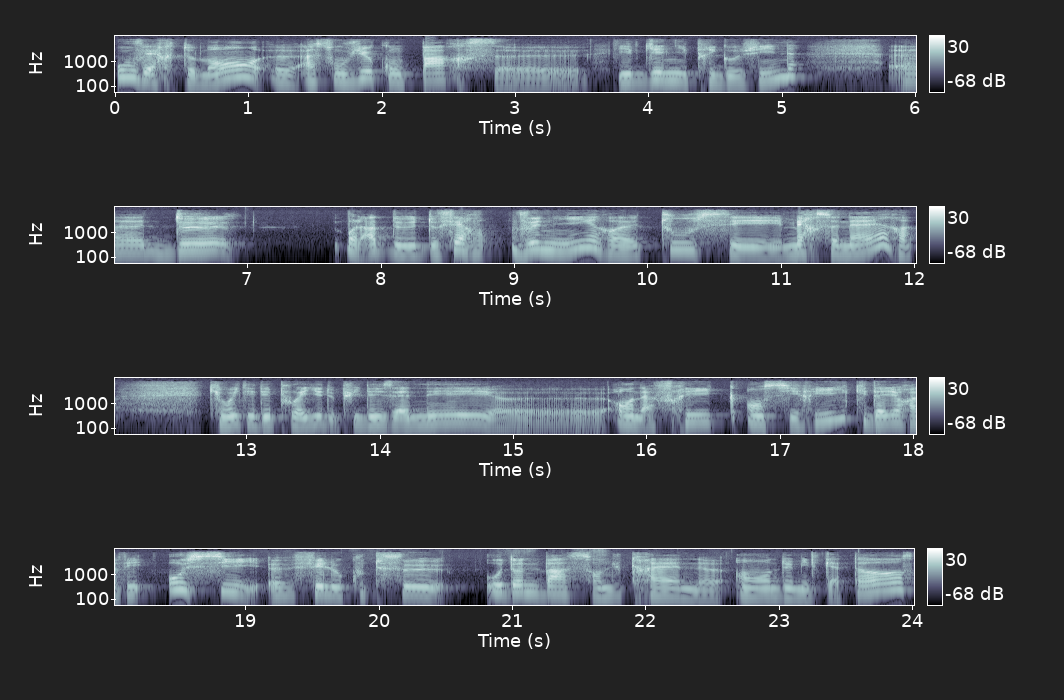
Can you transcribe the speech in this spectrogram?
ouvertement euh, à son vieux comparse euh, Yevgeny Prigogine euh, de voilà de, faire venir euh, tous ces mercenaires qui ont été déployés depuis des années en Afrique, en Syrie, qui d'ailleurs avaient aussi fait le coup de feu au Donbass en Ukraine en 2014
